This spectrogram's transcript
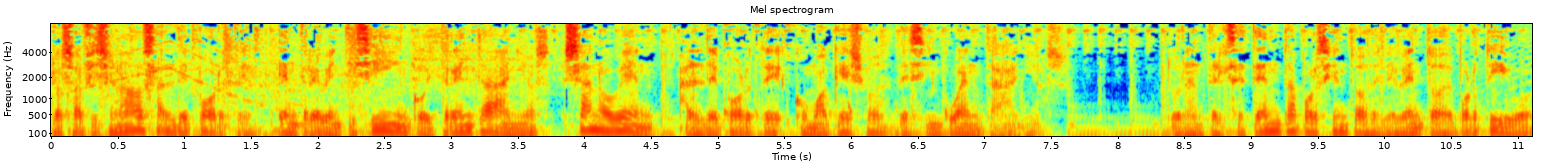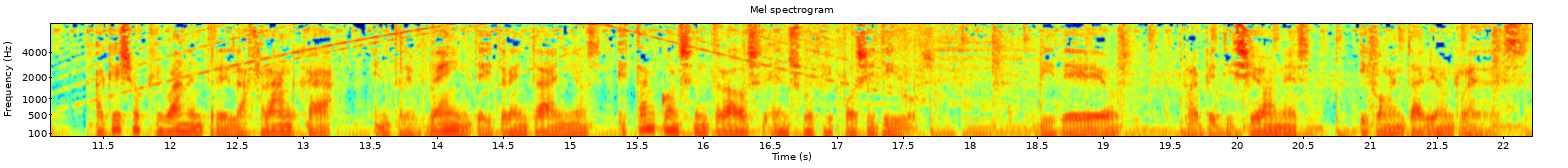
Los aficionados al deporte entre 25 y 30 años ya no ven al deporte como aquellos de 50 años. Durante el 70% del evento deportivo, aquellos que van entre la franja entre 20 y 30 años están concentrados en sus dispositivos, videos, repeticiones y comentario en redes.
